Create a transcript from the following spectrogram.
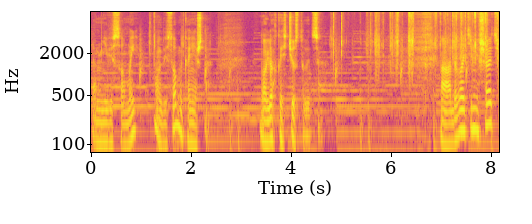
Прям невесомый. Ну, весомый, конечно. Но легкость чувствуется. А, давайте мешать.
